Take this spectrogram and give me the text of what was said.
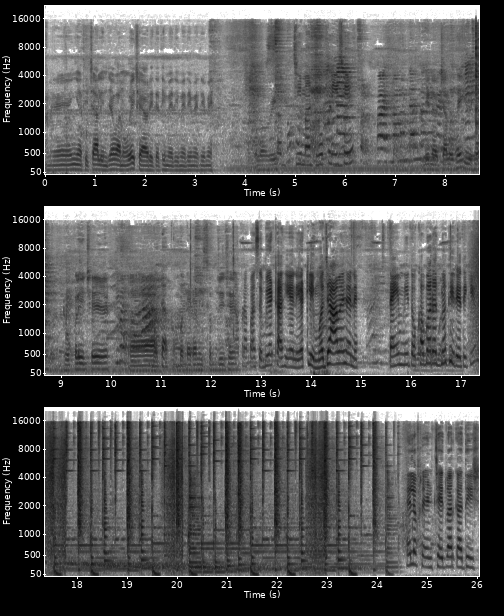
અને અહીંયાથી ચાલીને જવાનું હોય છે આવી રીતે ધીમે ધીમે ધીમે ધીમે. ઢોકળી છે. ડિનર ચાલુ થઈ ગયું છે. ઢોકળી છે આ બટાટાની સબ્જી છે. આપણા પાસે બેઠા છીએ ને એટલી મજા આવે છે ને. ટાઈમની તો ખબર જ નથી રહેતી. કેમ? હેલો ફ્રેન્ડ જય દ્વારકાધીશ.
